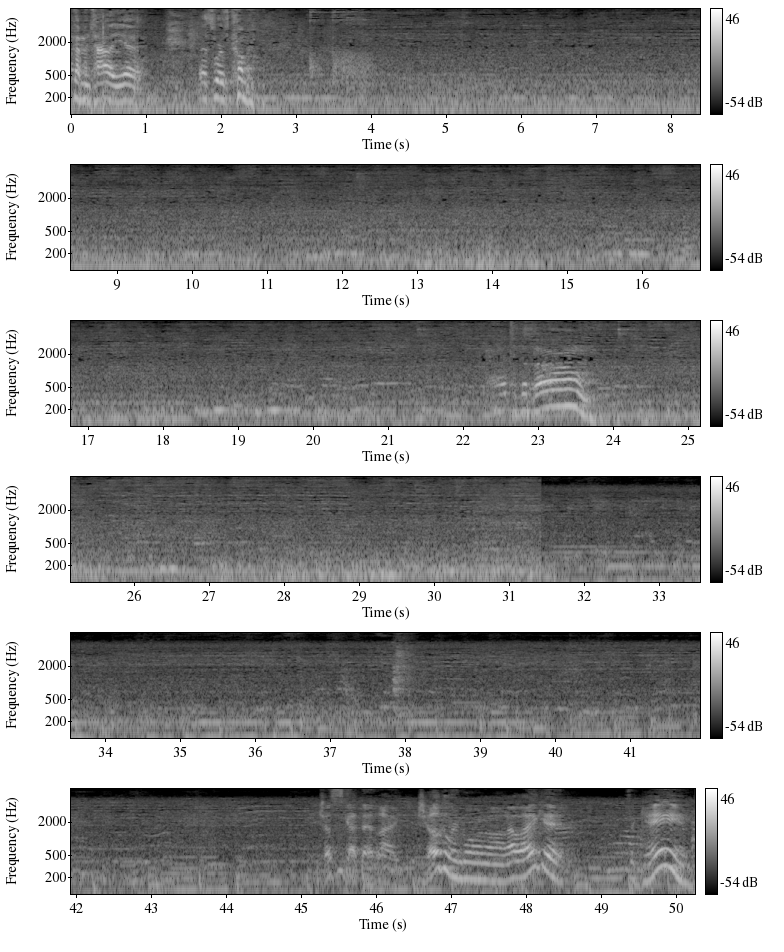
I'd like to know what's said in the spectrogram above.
like that mentality. Yeah, that's where it's coming. To the bone. Justin's got that like juggling going on. I like it. It's a game.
